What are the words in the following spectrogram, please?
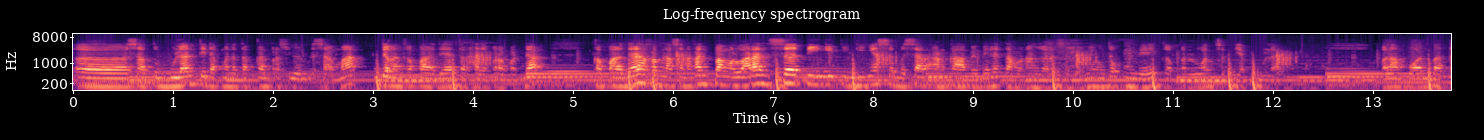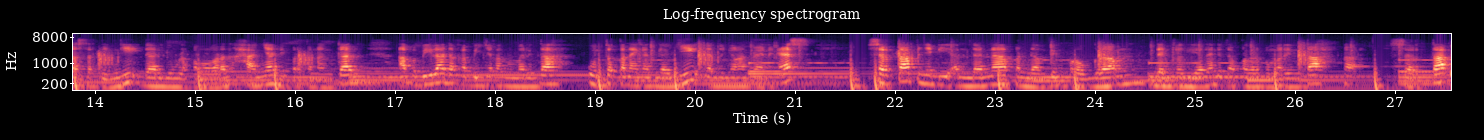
eh, satu bulan tidak menetapkan persetujuan bersama dengan kepala daerah terhadap raperda, kepala daerah akan melaksanakan pengeluaran setinggi-tingginya sebesar angka APBD tahun anggaran sebelumnya untuk membiayai keperluan setiap bulan. Pelampauan batas tertinggi dari jumlah pengeluaran hanya diperkenankan apabila ada kebijakan pemerintah untuk kenaikan gaji dan tunjangan PNS serta penyediaan dana pendamping program dan kegiatan ditetapkan oleh pemerintah serta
